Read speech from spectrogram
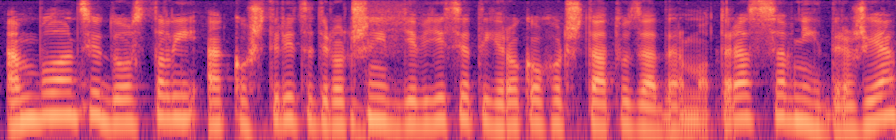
ambulanciu dostali ako 40-roční v 90. rokoch od štátu zadarmo. Teraz sa v nich držia,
